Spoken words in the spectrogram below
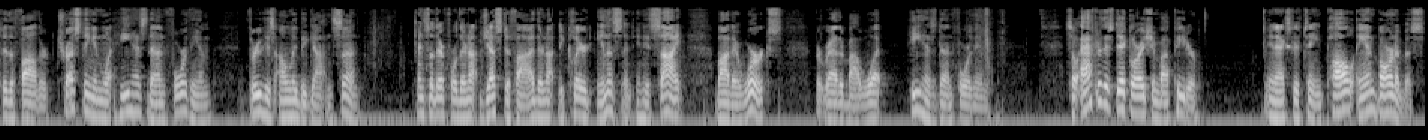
to the Father, trusting in what He has done for them through His only begotten Son. And so therefore they're not justified, they're not declared innocent in his sight by their works, but rather by what he has done for them. So after this declaration by Peter in Acts 15, Paul and Barnabas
